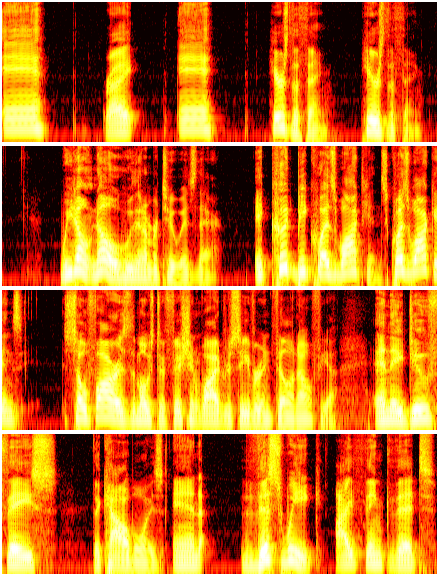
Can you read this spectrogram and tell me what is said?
eh, right? Eh. Here's the thing. Here's the thing. We don't know who the number two is there. It could be Quez Watkins. Quez Watkins, so far, is the most efficient wide receiver in Philadelphia. And they do face the Cowboys. And this week, I think that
